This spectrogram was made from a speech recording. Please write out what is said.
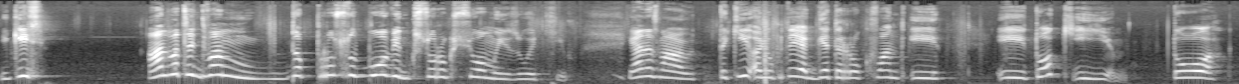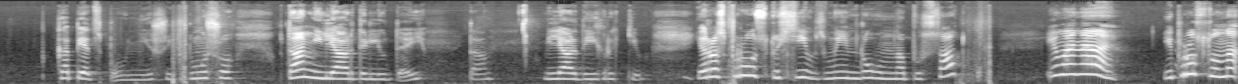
Якийсь Ан-22, м, да просто Бобінг 47 злетів. Я не знаю, такі аеропорти, як Гетер Рокфанд і, і Токії, то капець повніший, тому що там мільярди людей. Та, Мільярди ігроків. Я раз просто сів з моїм другом на посадку, і мене. І просто на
